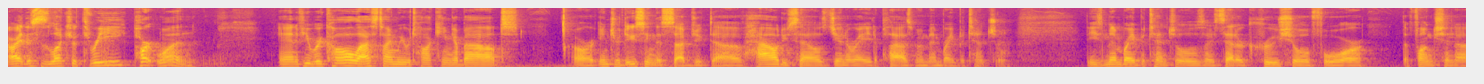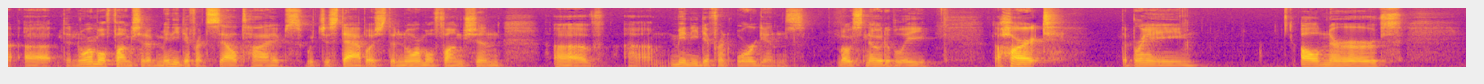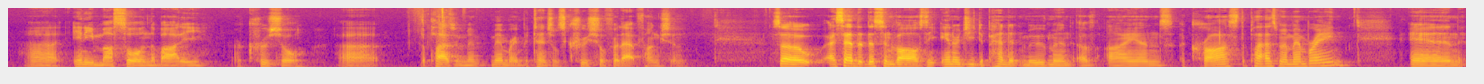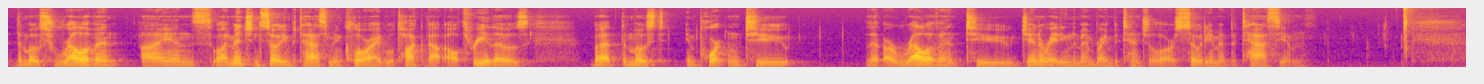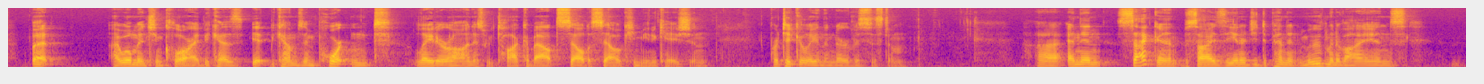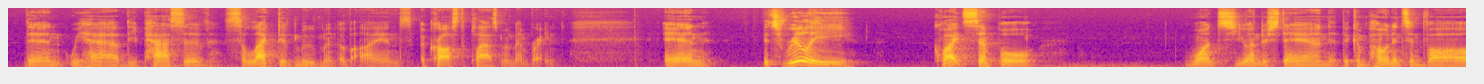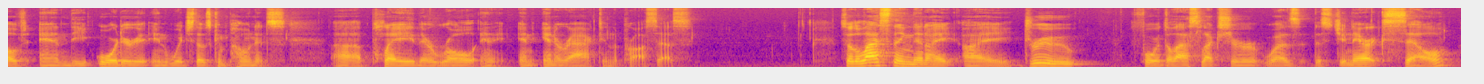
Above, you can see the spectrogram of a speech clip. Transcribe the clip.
All right, this is lecture three, part one. And if you recall, last time we were talking about or introducing the subject of how do cells generate a plasma membrane potential. These membrane potentials, I said, are crucial for the function, uh, uh, the normal function of many different cell types, which establish the normal function of um, many different organs, most notably the heart, the brain, all nerves, uh, any muscle in the body are crucial. Uh, the plasma mem- membrane potential is crucial for that function. So I said that this involves the energy dependent movement of ions across the plasma membrane. And the most relevant ions, well, I mentioned sodium, potassium, and chloride. We'll talk about all three of those. But the most important two that are relevant to generating the membrane potential are sodium and potassium. But I will mention chloride because it becomes important later on as we talk about cell to cell communication, particularly in the nervous system. Uh, and then, second, besides the energy dependent movement of ions, then we have the passive selective movement of ions across the plasma membrane. And it's really quite simple once you understand the components involved and the order in which those components uh, play their role and, and interact in the process. So, the last thing that I, I drew for the last lecture was this generic cell.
